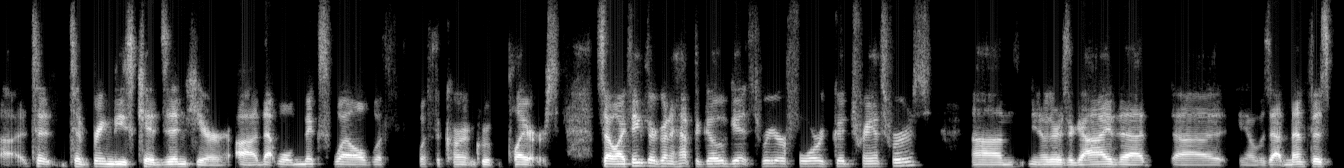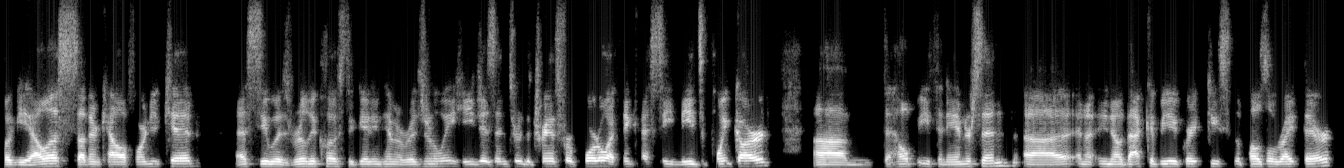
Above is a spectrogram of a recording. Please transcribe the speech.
uh, to to bring these kids in here uh, that will mix well with with the current group of players. So I think they're going to have to go get three or four good transfers. Um, you know, there's a guy that uh, you know was at Memphis, Boogie Ellis, Southern California kid. SC was really close to getting him originally. He just entered the transfer portal. I think SC needs a point guard um, to help Ethan Anderson, uh, and uh, you know that could be a great piece of the puzzle right there.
